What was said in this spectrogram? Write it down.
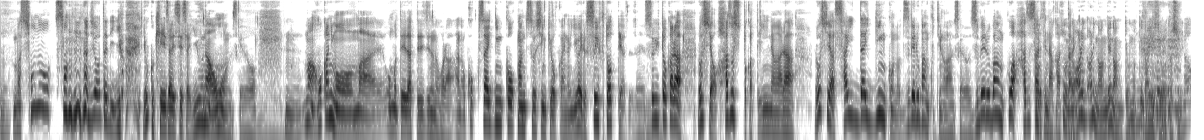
うん、まあ、その、そんな状態でよ、よく経済制裁言うなは思うんですけど、うん、まあ他にも、まあ、表だって出てるのほら、あの、国際銀行間通信協会のいわゆる SWIFT ってやつですね。 SWIFT からロシアを外すとかって言いながら、ロシア最大銀行のズベルバンクっていうのがあるんですけど、ズベルバンクは外されてなかったねあれ、あれなんでなんて思ってたんですよ、私。な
